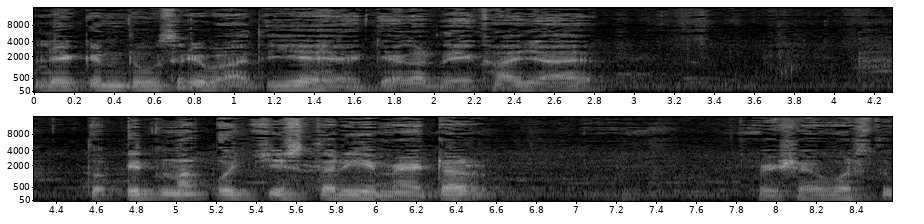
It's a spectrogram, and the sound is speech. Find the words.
लेकिन दूसरी बात यह है कि अगर देखा जाए तो इतना उच्च स्तरीय मैटर विषय वस्तु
